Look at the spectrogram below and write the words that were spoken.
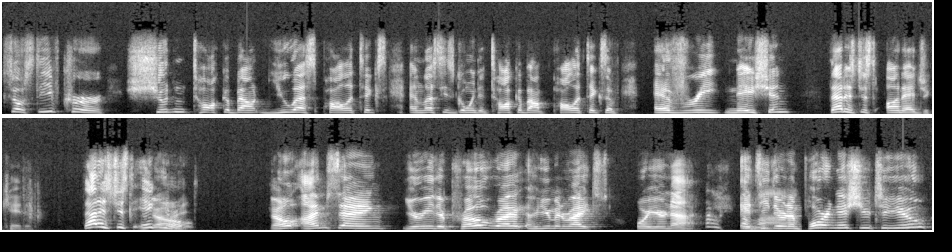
So Steve Kerr shouldn't talk about U.S. politics unless he's going to talk about politics of every nation. That is just uneducated. That is just ignorant. No, I'm saying you're either pro right human rights or you're not. it's either an important issue to you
